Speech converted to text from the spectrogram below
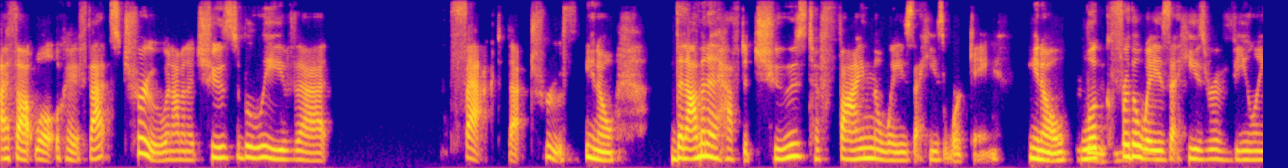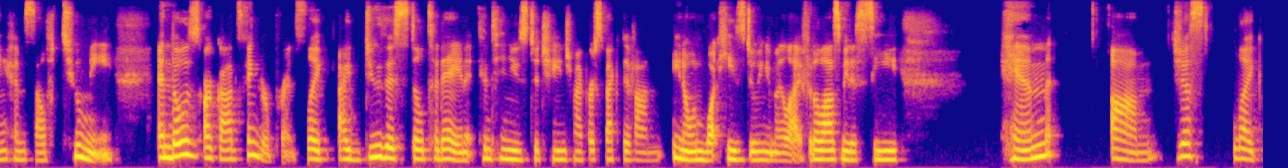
I thought, well, okay, if that's true, and I'm going to choose to believe that fact, that truth, you know, then I'm going to have to choose to find the ways that He's working. You know, look mm-hmm. for the ways that He's revealing Himself to me. And those are God's fingerprints. Like I do this still today, and it continues to change my perspective on, you know, and what He's doing in my life. It allows me to see him um just like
